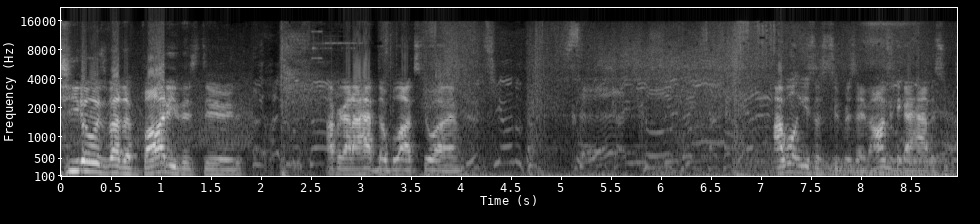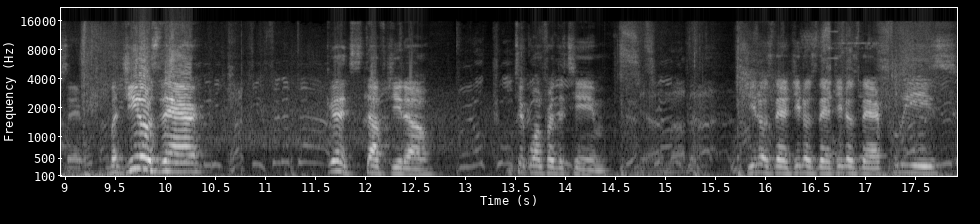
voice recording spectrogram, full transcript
Jito was about to body this dude. I forgot I have no blocks, do I? I won't use a super save. I don't even think I have a super save. But Jito's there! Good stuff, Jito. You took one for the team. Jito's there, Jito's there, Jito's there. Please.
